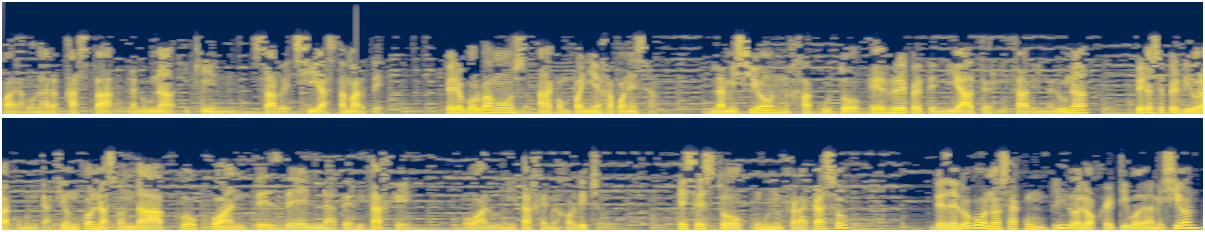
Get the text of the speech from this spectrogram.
para volar hasta la Luna y quién sabe si hasta Marte. Pero volvamos a la compañía japonesa. La misión Hakuto R pretendía aterrizar en la Luna, pero se perdió la comunicación con la sonda poco antes del aterrizaje, o alunizaje mejor dicho. ¿Es esto un fracaso? Desde luego no se ha cumplido el objetivo de la misión,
